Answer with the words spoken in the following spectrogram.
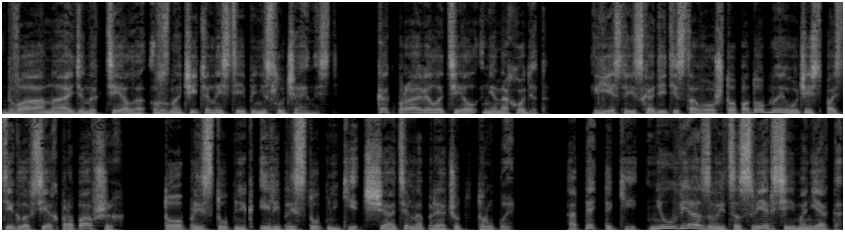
Два найденных тела в значительной степени случайность. Как правило, тел не находят. Если исходить из того, что подобная участь постигла всех пропавших, то преступник или преступники тщательно прячут трупы. Опять-таки, не увязывается с версией маньяка.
